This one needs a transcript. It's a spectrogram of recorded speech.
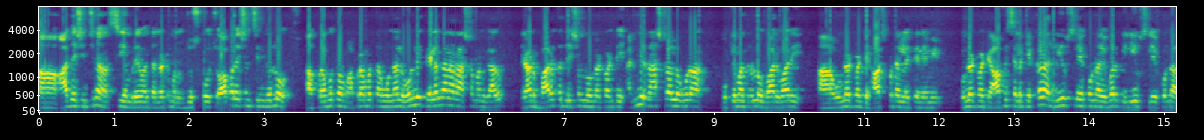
ఆ, ఆదేశించిన సీఎం రేవంత్ అన్నట్టు మనం చూసుకోవచ్చు. ఆపరేషన్ సింధుల్లో ఆ ప్రభుత్వం అప్రమత్తంగా ఉండాలి. ఓన్లీ తెలంగాణ రాష్ట్రం అని కాదు ఈనాడు భారతదేశంలో ఉన్నటువంటి అన్ని రాష్ట్రాల్లో కూడా ముఖ్యమంత్రులు వారి వారి ఉన్నటువంటి హాస్పిటల్ అయితేనేమి ఉన్నటువంటి ఆఫీసర్లకు ఎక్కడ లీవ్స్ లేకుండా ఎవరికి లీవ్స్ లేకుండా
